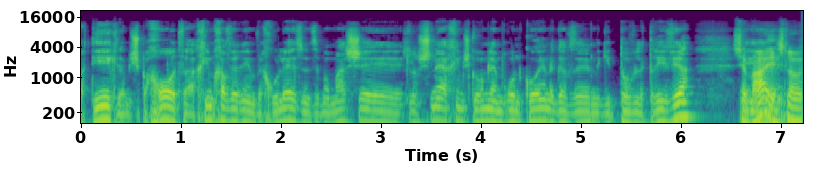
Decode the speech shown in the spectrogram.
ותיק, המשפחות והאחים חברים וכולי, זאת אומרת, זה ממש, אה, יש לו שני אחים שקוראים להם רון כהן, אגב זה נגיד טוב לטריוויה. שמה, אה, יש לו...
